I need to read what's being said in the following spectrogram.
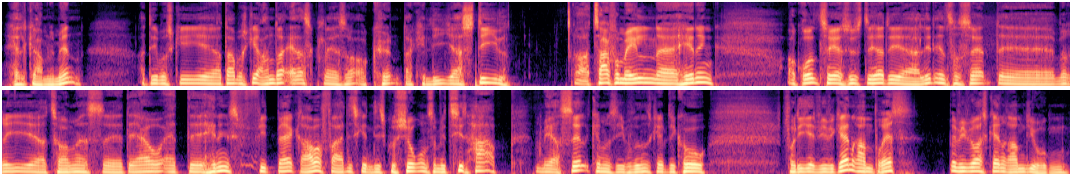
halvgamle mænd, og det er måske, og der er måske andre aldersklasser og køn, der kan lide jeres stil. Og tak for mailen af Henning. Og grund til, at jeg synes, det her det er lidt interessant, øh, Marie og Thomas, øh, det er jo, at øh, Hennings feedback rammer faktisk en diskussion, som vi tit har med os selv, kan man sige, på videnskab.dk. Fordi at vi vil gerne ramme bredt, men vi vil også gerne ramme de unge.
